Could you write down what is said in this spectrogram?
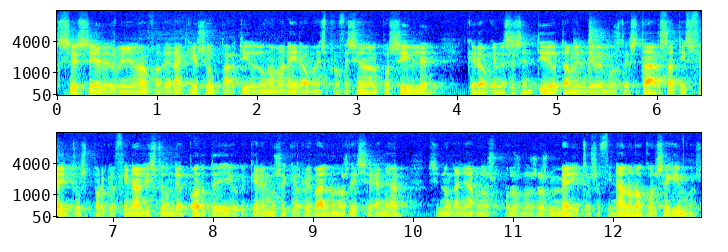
Sí, sí, eles veñen a facer aquí o seu partido dunha maneira o máis profesional posible. Creo que nese sentido tamén debemos de estar satisfeitos porque ao final isto é un deporte e o que queremos é que o rival non nos deixe gañar, sino gañarnos polos nosos méritos. Ao final non o conseguimos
